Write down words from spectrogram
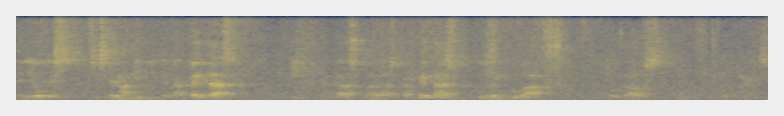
veieu que és un sistema típic de carpetes i en cadascuna de les carpetes podem trobar tots els documents.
